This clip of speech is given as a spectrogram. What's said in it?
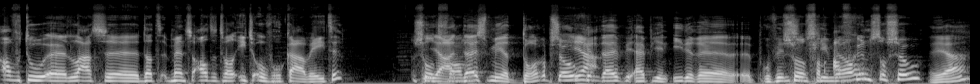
Af en toe laatste dat mensen altijd wel iets over elkaar weten. Soort ja, van, dat is meer dorps ook. Ja. Heb je, heb je in iedere een provincie soort van misschien wel. afgunst of zo. Ja?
